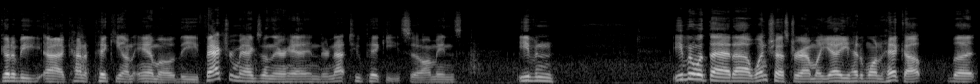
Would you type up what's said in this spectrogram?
going to be uh, kind of picky on ammo. The factory mags on their hand, they're not too picky. So, I mean, even even with that uh, Winchester ammo, yeah, you had one hiccup, but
